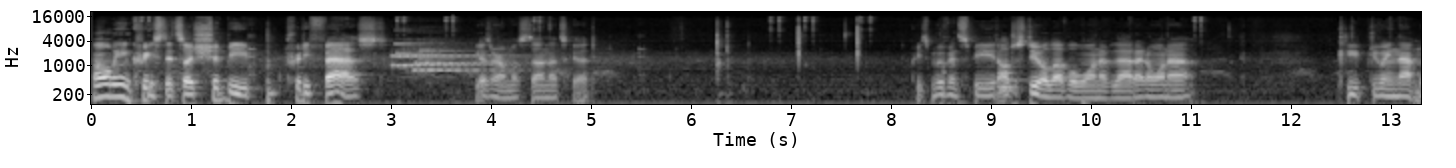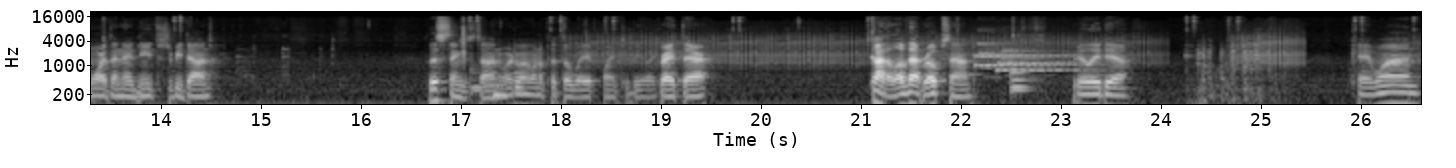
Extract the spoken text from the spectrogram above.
Well, we increased it, so it should be pretty fast. You guys are almost done. That's good. Increase movement speed. I'll just do a level one of that. I don't want to keep doing that more than it needs to be done. This thing's done. Where do I want to put the waypoint to be? Like right there. God, I love that rope sound. Really do. Okay, one,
